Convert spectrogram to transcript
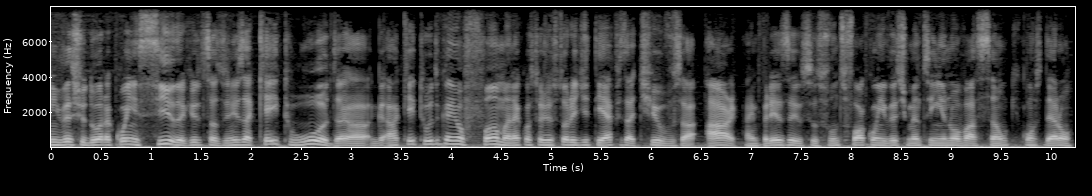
investidora conhecida aqui dos Estados Unidos, a Kate Wood. A, Kate Wood ganhou fama né, com a sua gestora de ETFs ativos, a ARK. A empresa e os seus fundos focam em investimentos em inovação que consideram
